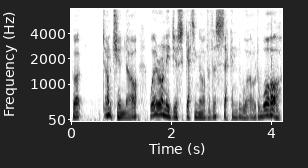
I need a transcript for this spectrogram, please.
but don't you know, we're only just getting over the Second World War.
